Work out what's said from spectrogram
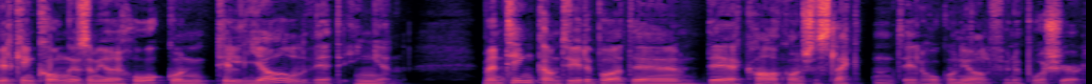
Hvilken konge som gjør Håkon til jarl, vet ingen, men ting kan tyde på at det, det har kanskje slekten til Håkon jarl funnet på sjøl.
